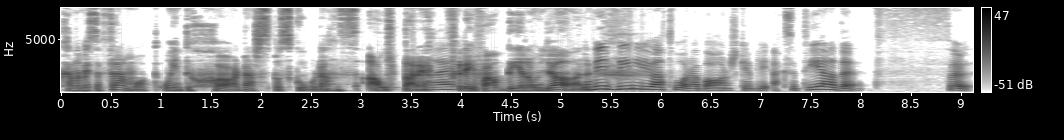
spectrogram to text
kan ha med sig framåt och inte skördas på skolans altare. Nej. För det är fan det de gör. Och vi vill ju att våra barn ska bli accepterade för,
